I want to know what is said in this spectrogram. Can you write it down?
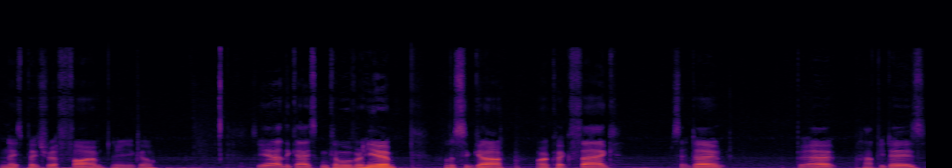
Nice picture of farm. There you go. So yeah, the guys can come over here, have a cigar or a quick fag, sit down, put out, happy days.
